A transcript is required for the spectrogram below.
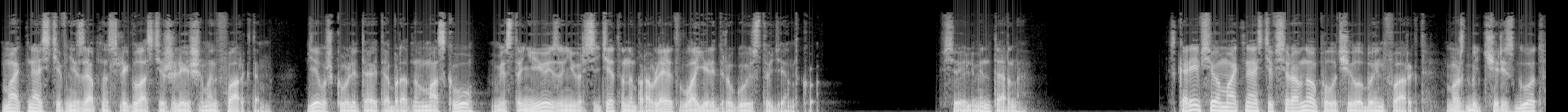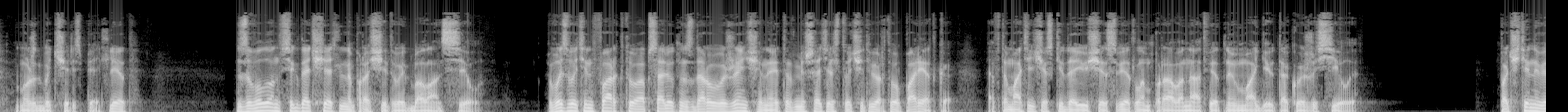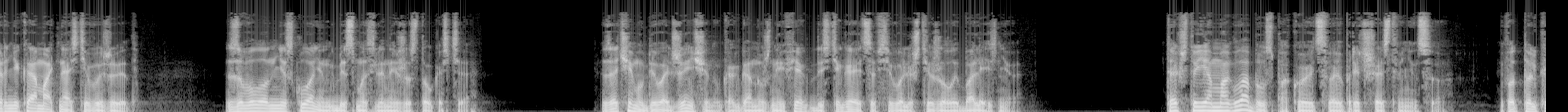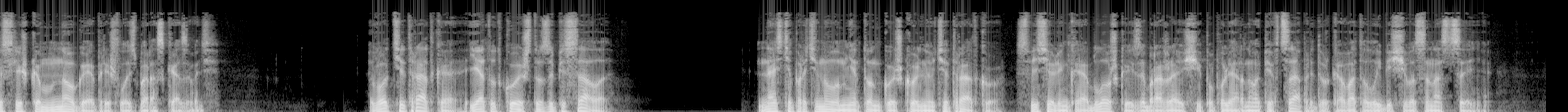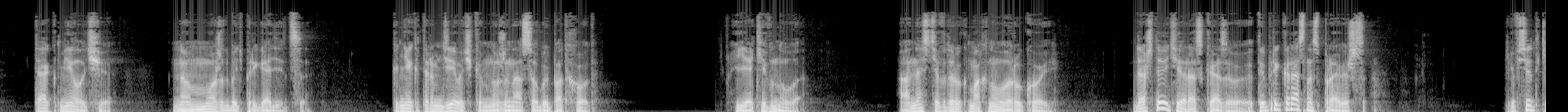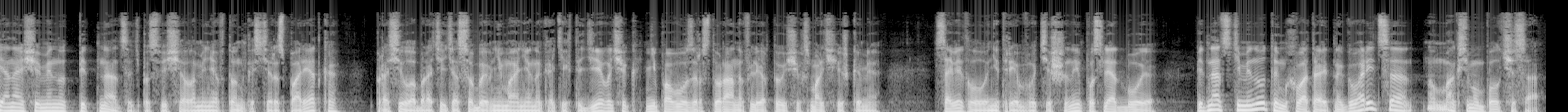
Мать Насти внезапно слегла с тяжелейшим инфарктом, Девушка улетает обратно в Москву, вместо нее из университета направляют в лагерь другую студентку. Все элементарно. Скорее всего, мать Насти все равно получила бы инфаркт. Может быть, через год, может быть, через пять лет. Завулон всегда тщательно просчитывает баланс сил. Вызвать инфаркт у абсолютно здоровой женщины – это вмешательство четвертого порядка, автоматически дающее светлым право на ответную магию такой же силы. Почти наверняка мать Насти выживет – Завулон не склонен к бессмысленной жестокости. Зачем убивать женщину, когда нужный эффект достигается всего лишь тяжелой болезнью? Так что я могла бы успокоить свою предшественницу. Вот только слишком многое пришлось бы рассказывать. Вот тетрадка, я тут кое-что записала. Настя протянула мне тонкую школьную тетрадку с веселенькой обложкой, изображающей популярного певца, придурковато лыбящегося на сцене. Так, мелочи, но, может быть, пригодится. К некоторым девочкам нужен особый подход. Я кивнула. А Настя вдруг махнула рукой. «Да что я тебе рассказываю, ты прекрасно справишься». И все-таки она еще минут пятнадцать посвящала меня в тонкости распорядка, просила обратить особое внимание на каких-то девочек, не по возрасту рано флиртующих с мальчишками, советовала не требовать тишины после отбоя, Пятнадцати минут им хватает наговориться, ну, максимум полчаса.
